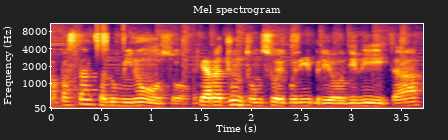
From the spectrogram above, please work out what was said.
abbastanza luminoso, che ha raggiunto un suo equilibrio di vita,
